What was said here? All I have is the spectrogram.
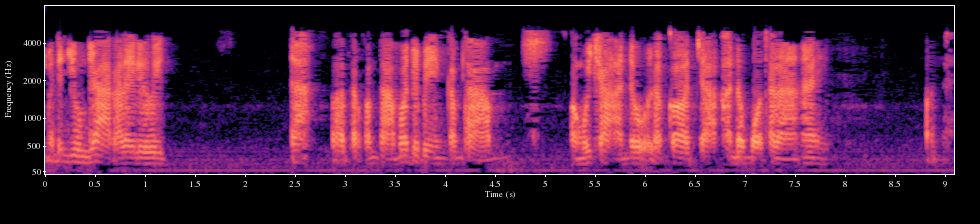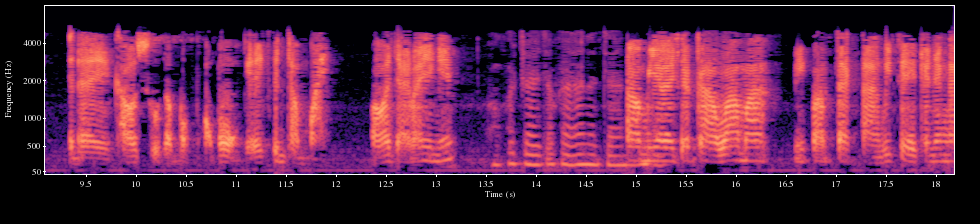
ไม่ได้ยุ่งยากอะไรเลยนะรอตอบคำถามเพราะจะเป็นคำถามของวิชาอนุแล้วก็จะอนุโมทนาให้ จะได้เข้าสู่ระบบของพระองค์จะได้ขึ้นทำใหม่พอเข้าใจไหมอย่างนี้พอเข้าใจเจ้าค่ะท่านอาจารย์เอามีอะไรจะกล่าวว่ามา มีความแตกต่างพิเศษกันยังไง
